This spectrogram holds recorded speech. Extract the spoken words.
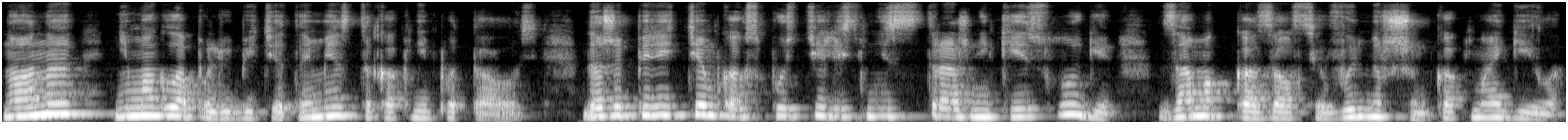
Но она не могла полюбить это место, как не пыталась. Даже перед тем, как спустились вниз стражники и слуги, замок казался вымершим, как могила,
